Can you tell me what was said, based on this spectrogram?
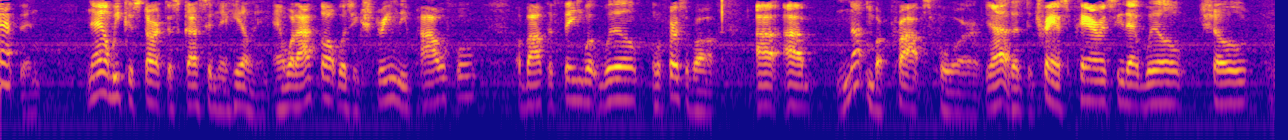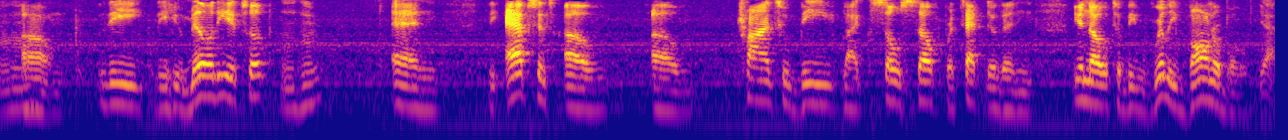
happened, now we can start discussing the healing. And what I thought was extremely powerful about the thing with Will, well, first of all, I, I nothing but props for Yes. the, the transparency that Will showed, um, the the humility it took, mm-hmm and the absence of of trying to be like so self protective and you know to be really vulnerable yes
